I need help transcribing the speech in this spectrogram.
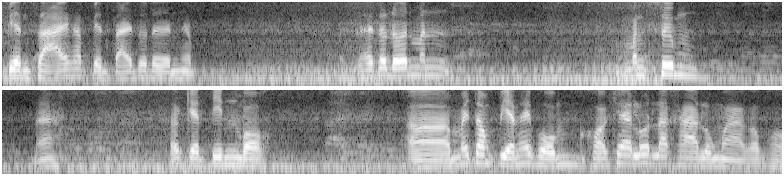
เปลี่ยนสายครับ เปลี่ยนสายตัวเดินครับสายตัวเดินมัน มันซึมนะถ้าแกตินบอกอไม่ต้องเปลี่ยนให้ผม ขอแค่ลดราคาลงมาก็พอ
